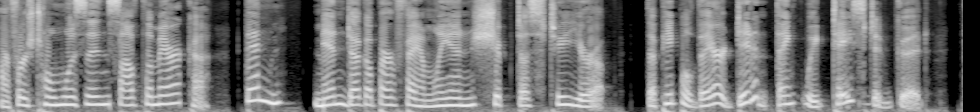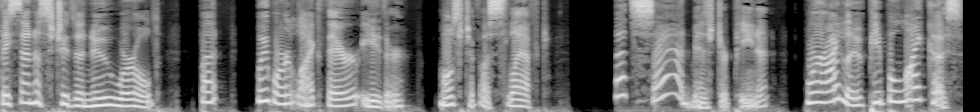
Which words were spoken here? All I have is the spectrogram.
Our first home was in South America. Then men dug up our family and shipped us to Europe. The people there didn't think we tasted good. They sent us to the New World. But we weren't like there either. Most of us left. That's sad, Mr. Peanut. Where I live, people like us.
